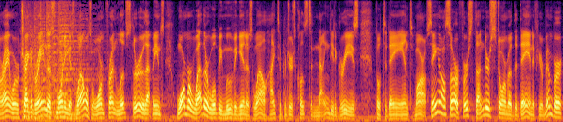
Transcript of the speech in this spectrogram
All right, we're tracking rain this morning as well as a warm front lives through. That means warmer weather will be moving in as well. High temperatures close to 90 degrees both today and tomorrow. Seeing also our first thunderstorm of the day. And if you remember,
